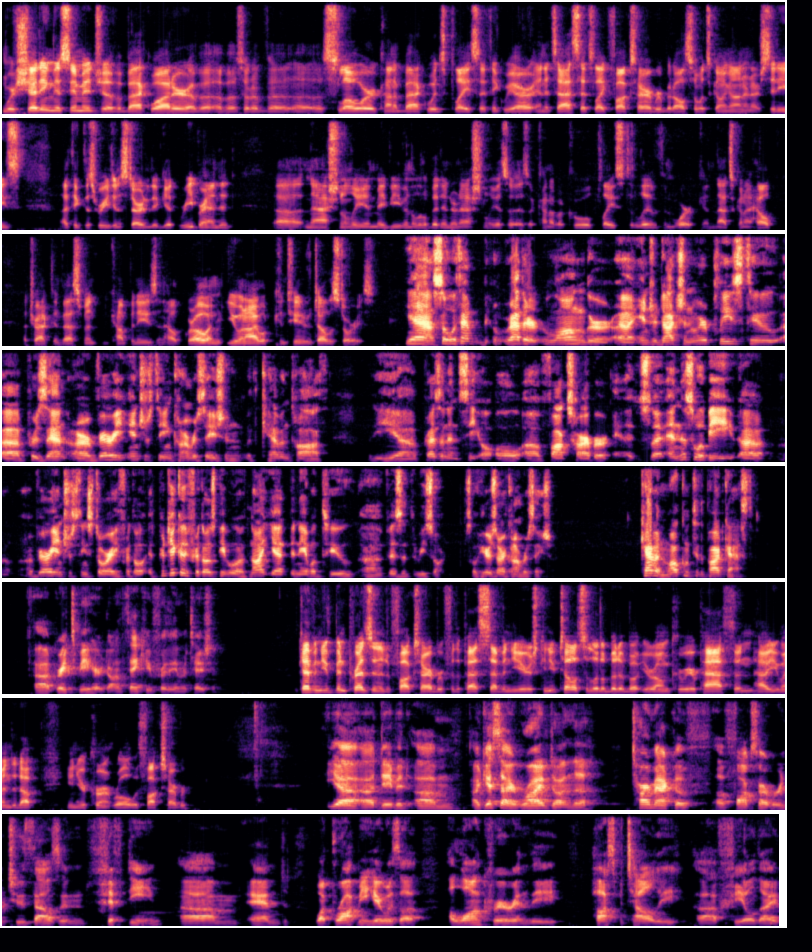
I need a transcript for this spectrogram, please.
we're shedding this image of a backwater of a, of a sort of a, a, slower kind of backwoods place. I think we are and it's assets like fox harbor but also what's going on in our cities. I think this region is starting to get rebranded uh, nationally and maybe even a little bit internationally as a, as a kind of a cool place to live and work. And that's going to help attract investment and companies and help grow. And you and i will continue to tell the stories yeah, so with that rather longer uh, introduction, we're pleased to uh, present our very interesting conversation with Kevin Toth, the uh, president and COO of Fox Harbor. and this will be uh, a very interesting story for those, particularly for those people who have not yet been able to uh, visit the resort. So here's our conversation. Kevin, welcome to the podcast. Uh, great to be here, Don. Thank you for the invitation. Kevin, you've been president of Fox Harbor for the past seven years. Can you tell us a little bit about your own career path and how you ended up in your current role with Fox Harbor? Yeah, uh, David. Um, I guess I arrived on the tarmac of, of Fox Harbor in 2015. Um, and what brought me here was a, a long career in the hospitality uh, field. I,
